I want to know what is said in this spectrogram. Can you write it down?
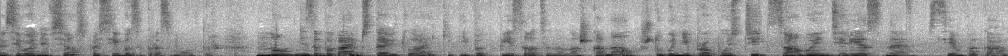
На сегодня все. Спасибо за просмотр. Но не забываем ставить лайки и подписываться на наш канал, чтобы не пропустить самое интересное. Всем пока!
